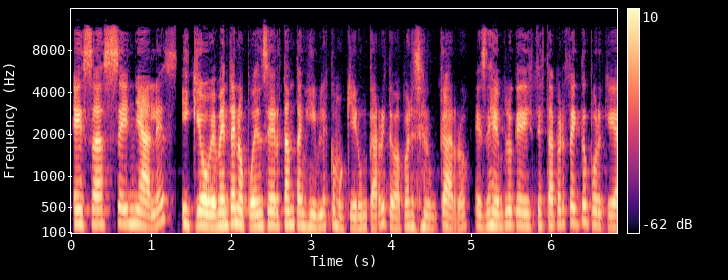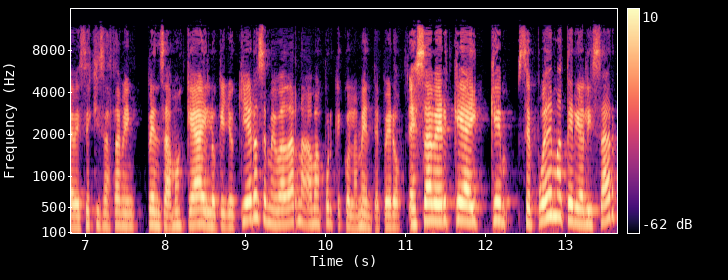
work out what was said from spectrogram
esas señales y que obviamente no pueden ser tan tangibles como quiero un carro y te va a aparecer un carro. Ese ejemplo que diste está perfecto porque a veces quizás también pensamos que, hay lo que yo quiero se me va a dar nada más porque con la mente, pero es saber que hay que se puede materializar,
